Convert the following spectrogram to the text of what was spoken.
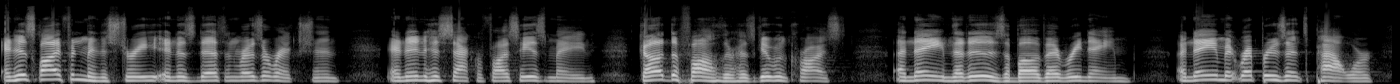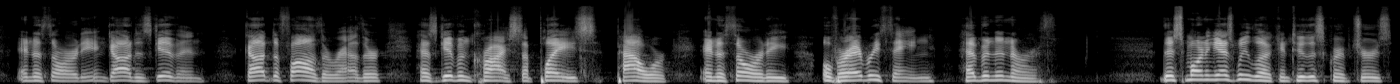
In his life and ministry, in his death and resurrection, and in his sacrifice he has made, God the Father has given Christ a name that is above every name, a name that represents power and authority, and God has given, God the Father, rather, has given Christ a place, power, and authority over everything, heaven and earth. This morning, as we look into the scriptures,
